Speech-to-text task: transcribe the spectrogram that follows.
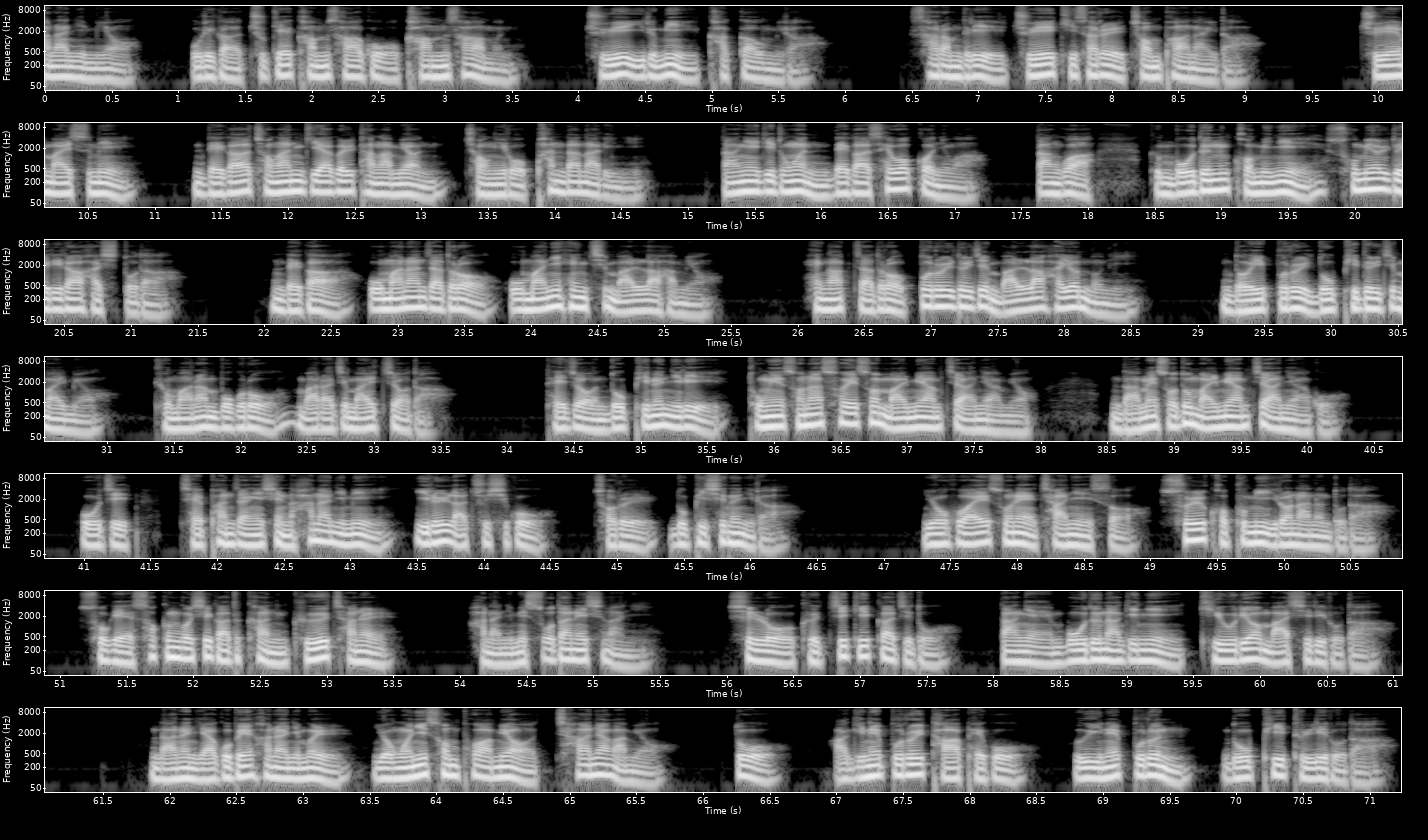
하나님이여 우리가 주께 감사하고 감사함은 주의 이름이 가까움이라. 사람들이 주의 기사를 전파하나이다. 주의 말씀이 내가 정한 기약을 당하면 정의로 판단하리니 땅의 기둥은 내가 세웠거니와 땅과 그 모든 거민이 소멸되리라 하시도다. 내가 오만한 자더러 오만이 행치 말라 하며 행악자더러 뿔을 들지 말라 하였노니 너희 뿔을 높이 들지 말며 교만한 목으로 말하지 말지어다. 대저 높이는 일이 동에서나 서에서 말미암지 아니하며 남에서도 말미암지 아니하고 오직 재판장이신 하나님이 이를 낮추시고 저를 높이시느니라. 여호와의 손에 잔이 있어 술 거품이 일어나는도다. 속에 섞은 것이 가득한 그 잔을 하나님이 쏟아내시나니 실로 그 찢기까지도 땅의 모든 악인이 기울여 마시리로다. 나는 야곱의 하나님을 영원히 선포하며 찬양하며 또 악인의 뿔을 다 베고 의인의 뿔은 높이 들리로다.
